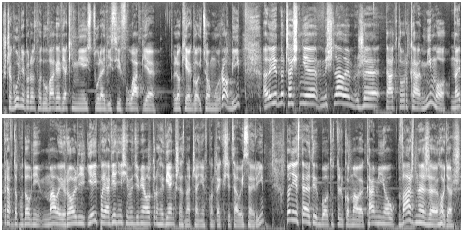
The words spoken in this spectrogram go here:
szczególnie biorąc pod uwagę w jakim miejscu Lady Sif łapie Lokiego i co mu robi, ale jednocześnie myślałem, że ta aktorka, mimo najprawdopodobniej małej roli, jej pojawienie się będzie miało trochę większe znaczenie w kontekście całej serii. No niestety było to tylko małe cameo, ważne, że chociaż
